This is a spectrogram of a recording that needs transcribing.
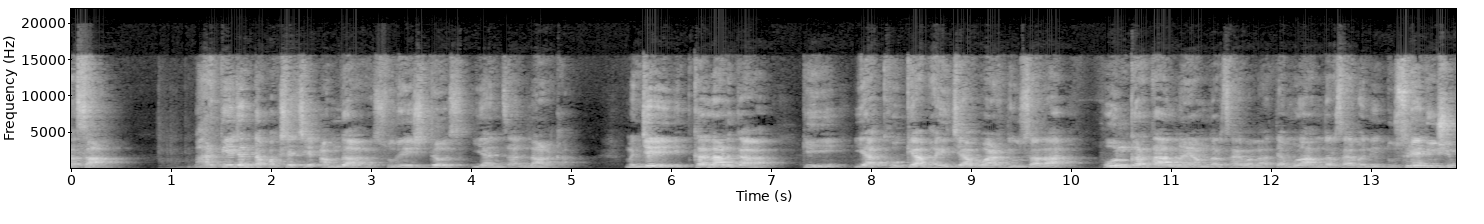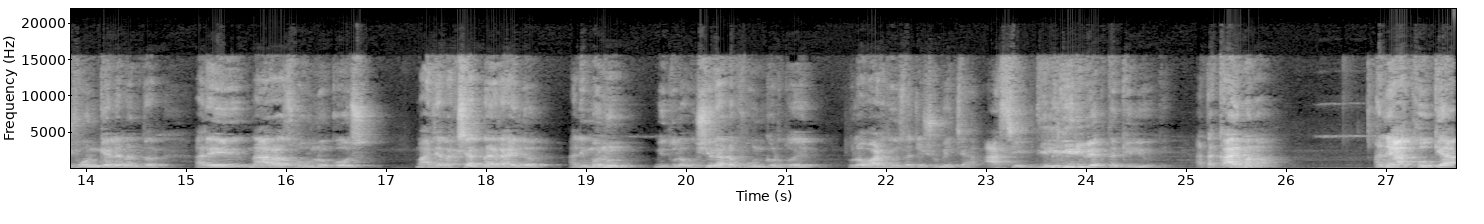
तसा भारतीय जनता पक्षाचे आमदार सुरेश धस यांचा लाडका. म्हणजे इतका लाडका की या खोक्या भाईच्या वाढदिवसाला फोन करता आला नाही आमदार साहेबाला. त्यामुळं आमदार साहेबांनी दुसऱ्या दिवशी फोन केल्यानंतर अरे नाराज होऊ नकोस माझ्या लक्षात नाही राहिलं. आणि म्हणून मी तुला उशिरानं फोन करतोय तुला वाढदिवसाच्या शुभेच्छा. अशी दिलगिरी व्यक्त केली होती. आता काय म्हणा? आणि हा खोक्या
